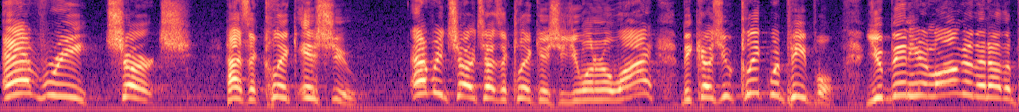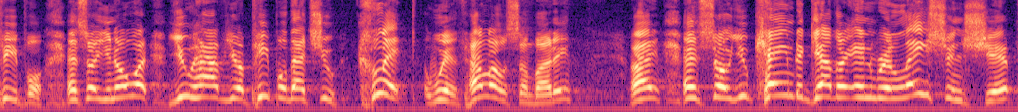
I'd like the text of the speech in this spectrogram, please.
Every church has a clique issue. Every church has a clique issue. You want to know why? Because you click with people. You've been here longer than other people. And so you know what? You have your people that you clicked with. Hello, somebody right? And so you came together in relationship.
